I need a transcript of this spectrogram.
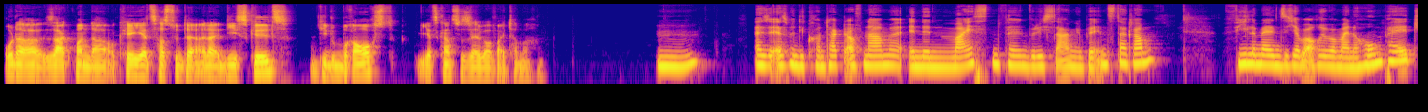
oder sagt man da, okay, jetzt hast du da, die Skills, die du brauchst, jetzt kannst du selber weitermachen? Mhm. Also erstmal die Kontaktaufnahme. In den meisten Fällen würde ich sagen über Instagram. Viele melden sich aber auch über meine Homepage.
